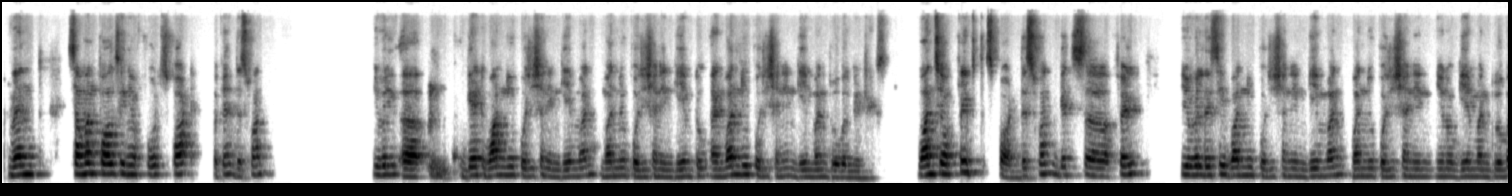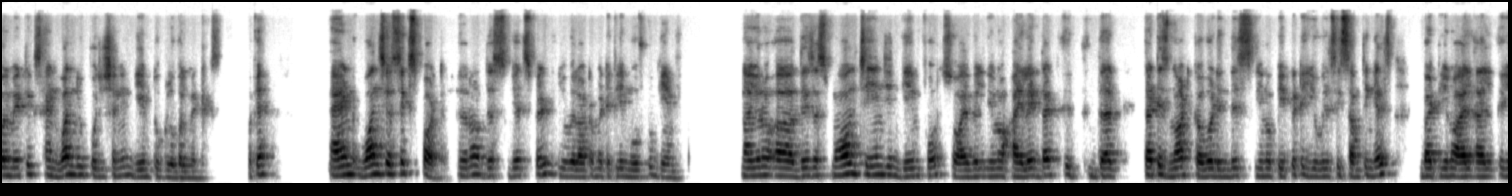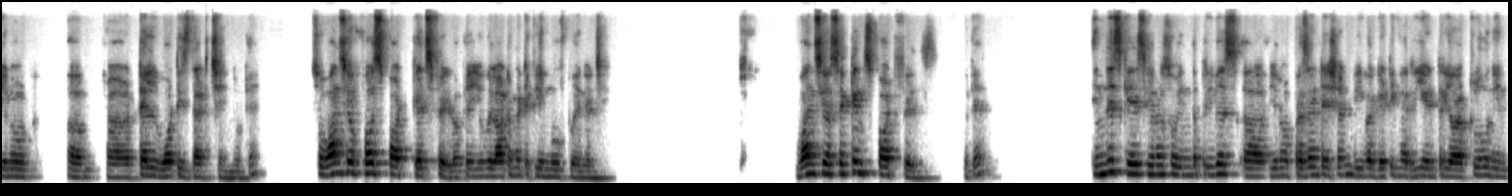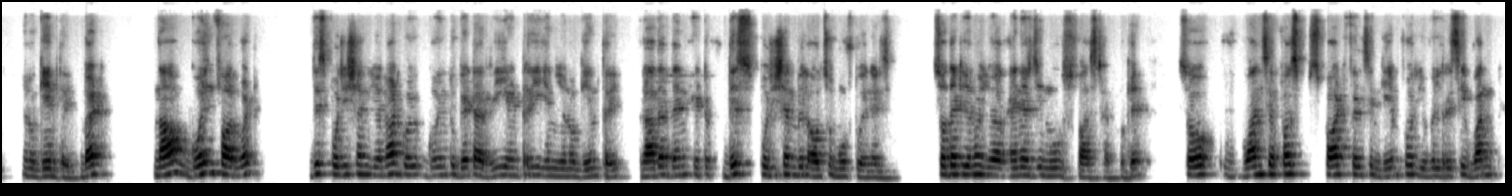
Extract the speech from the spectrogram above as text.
When someone falls in your fourth spot, okay, this one, you will uh, get one new position in game one, one new position in game two, and one new position in game one global matrix. Once your fifth spot, this one gets uh, filled, you will receive one new position in game one, one new position in you know game one global matrix, and one new position in game two global matrix. Okay. And once your sixth spot, you know, this gets filled, you will automatically move to game. four. Now, you know, uh, there's a small change in game four. So I will, you know, highlight that that that is not covered in this, you know, PPT. You will see something else, but you know, I'll, I'll you know, um, uh, tell what is that change. Okay. So once your first spot gets filled, okay, you will automatically move to energy. Once your second spot fills, okay. In this case, you know, so in the previous, uh, you know, presentation, we were getting a re-entry or a clone in, you know, game three. But now going forward, this position, you're not go going to get a re-entry in, you know, game three. Rather than it, this position will also move to energy so that, you know, your energy moves faster, okay. So once your first spot fills in game four, you will receive one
